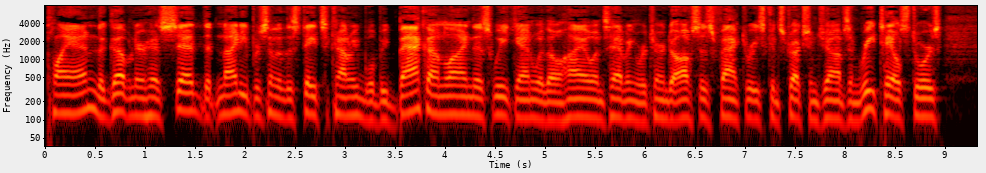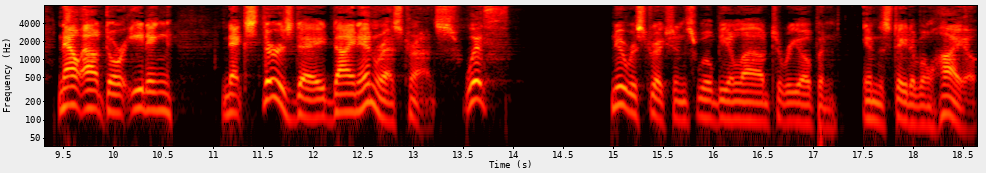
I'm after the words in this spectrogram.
plan, the governor has said that 90% of the state's economy will be back online this weekend, with Ohioans having returned to offices, factories, construction jobs, and retail stores. Now outdoor eating next Thursday, dine in restaurants with new restrictions will be allowed to reopen in the state of Ohio.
